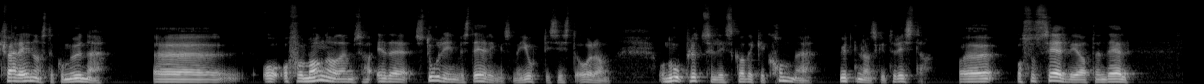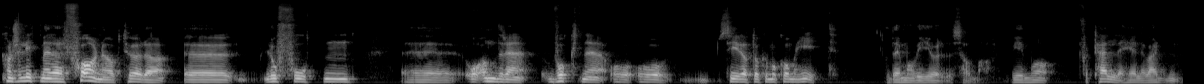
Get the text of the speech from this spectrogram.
hver eneste kommune. Eh, og, for mange av dem er det store investeringer som er gjort de siste årene. Og nå plutselig skal det ikke komme utenlandske turister. Eh, og så ser vi at en del kanskje litt mer erfarne aktører, eh, Lofoten og andre, våkner og, og sier at dere må komme hit. Og det må vi gjøre det samme av. Vi må fortelle hele verden,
